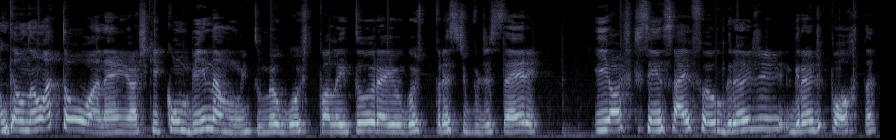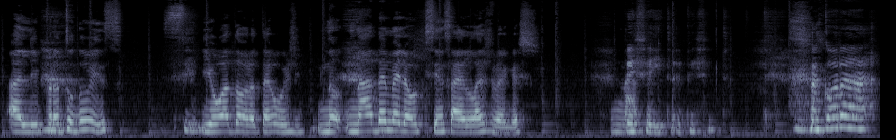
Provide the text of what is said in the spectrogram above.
Então não à toa, né? Eu acho que combina muito o meu gosto pra leitura e o gosto pra esse tipo de série. E eu acho que Sensai foi o grande, grande porta ali para tudo isso. Sim. E eu adoro até hoje. Não, nada é melhor que Sensai Las Vegas. Nada. Perfeito, é perfeito. Agora,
